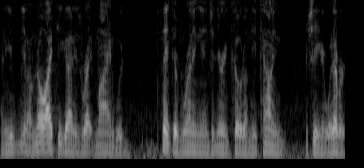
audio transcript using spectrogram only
and you, you know, no IT guy in his right mind would think of running engineering code on the accounting machine or whatever.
